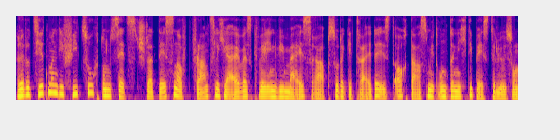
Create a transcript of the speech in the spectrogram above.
Reduziert man die Viehzucht und setzt stattdessen auf pflanzliche Eiweißquellen wie Mais, Raps oder Getreide, ist auch das mitunter nicht die beste Lösung.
